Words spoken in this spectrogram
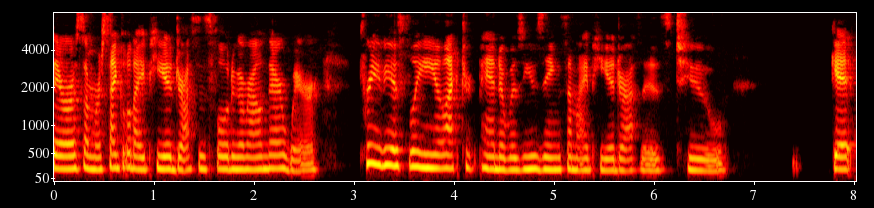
there are some recycled IP addresses floating around there where previously Electric Panda was using some IP addresses to get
